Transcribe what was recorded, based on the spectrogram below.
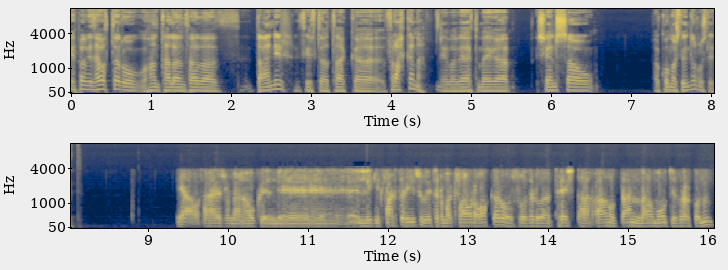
uppafið þáttar og, og hann talaði um það að Danir þýrtu að taka frakkana ef við ættum eiga séns á að komast undan og slitt. Já, það er svona ákveðin eh, líkit faktor í þessu, við þurfum að klára okkar og svo þurfum við að treysta á danna á móti frakkonum.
